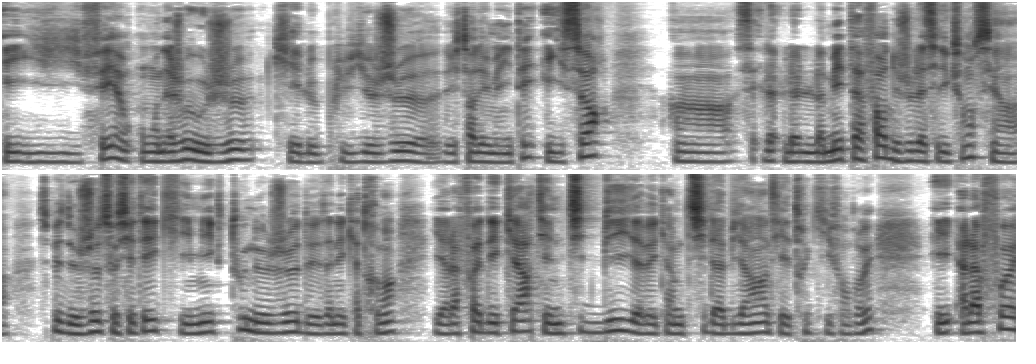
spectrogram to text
et il fait, on a joué au jeu qui est le plus vieux jeu de l'histoire de l'humanité et il sort un, la, la, métaphore du jeu de la séduction, c'est un espèce de jeu de société qui mixe tous nos jeux des années 80. Il y a à la fois des cartes, il y a une petite bille avec un petit labyrinthe, il y a des trucs qui font tomber. Et à la fois,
